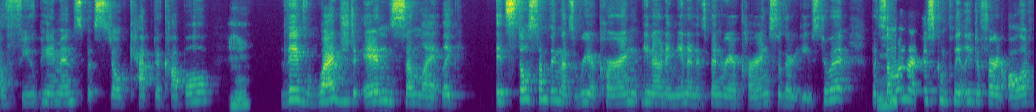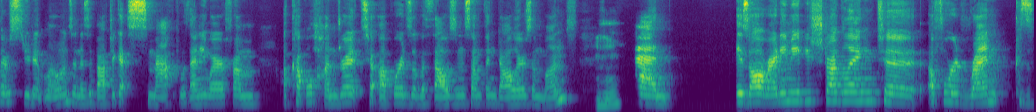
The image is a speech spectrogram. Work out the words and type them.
a few payments but still kept a couple, Mhm. They've wedged in some like, like, it's still something that's reoccurring, you know what I mean? And it's been reoccurring, so they're used to it. But Mhm. someone that just completely deferred all of their student loans and is about to get smacked with anywhere from a couple hundred to upwards of a thousand something dollars a month Mhm. and is already maybe struggling to afford rent because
